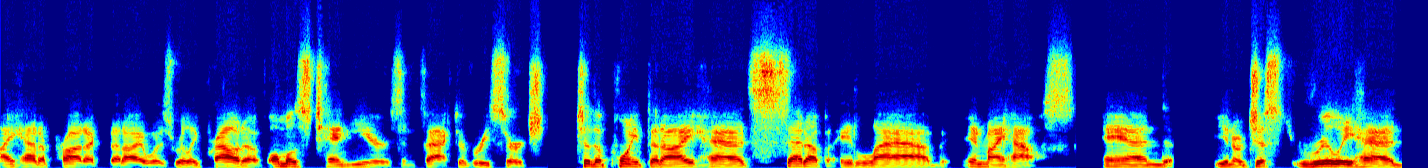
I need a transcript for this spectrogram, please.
I had a product that I was really proud of, almost 10 years, in fact, of research to the point that I had set up a lab in my house and, you know, just really had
